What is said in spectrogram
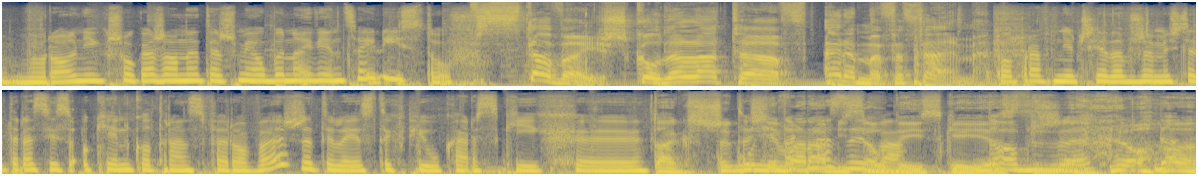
W Rolnik Szuka Żony też miałby najwięcej listów. Wstawaj, szkoda lata w RMFFM. Poprawnie, czy ja dobrze myślę, teraz jest okienko transferowe, że tyle jest tych piłkarskich... Yy... Tak, szczególnie się w tak Arabii nazywa. Saudyjskiej jest. Dobrze. O, No,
